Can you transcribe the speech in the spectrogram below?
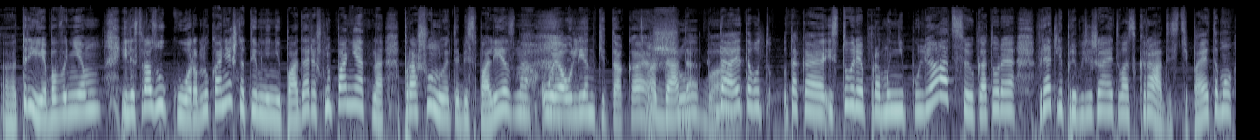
Э, требованием или сразу укором. Ну, конечно, ты мне не подаришь. Ну, понятно, прошу, но это бесполезно. Ой, а у Ленки такая а, да, шуба. Да, да, это вот такая история про манипуляцию, которая вряд ли приближает вас к радости. Поэтому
